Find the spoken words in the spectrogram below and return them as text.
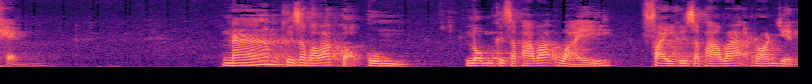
แข็ง น้ำคือสภาวะเกาะกลุ่มลมคือสภาวะไหว ไฟคือสภาวะร้อนเย็น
